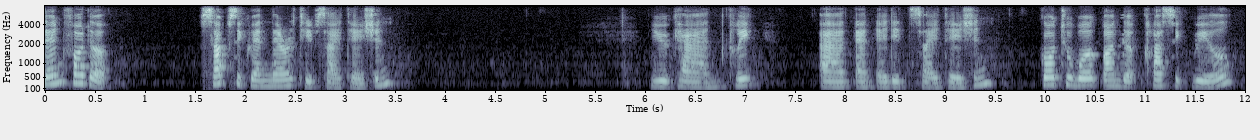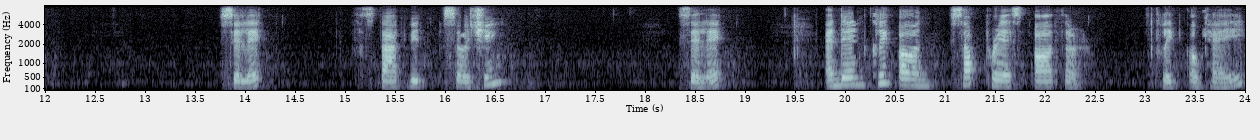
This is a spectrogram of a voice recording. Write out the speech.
Then for the subsequent narrative citation, you can click Add and Edit Citation. Go to work on the classic view. Select Start with Searching. Select and then click on Suppress Author. Click OK.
